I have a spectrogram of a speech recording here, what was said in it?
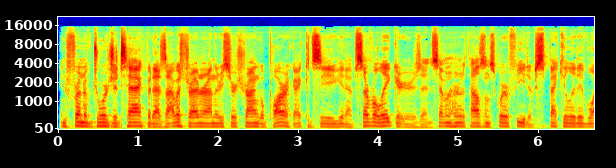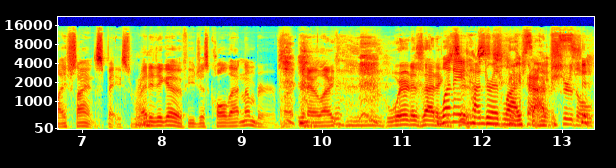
in front of Georgia Tech, but as I was driving around the Research Triangle Park, I could see, you know, several acres and 700,000 square feet of speculative life science space ready to go if you just call that number. But, you know, like, where does that exist? 1-800 life Yeah, I'm science. sure they'll,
